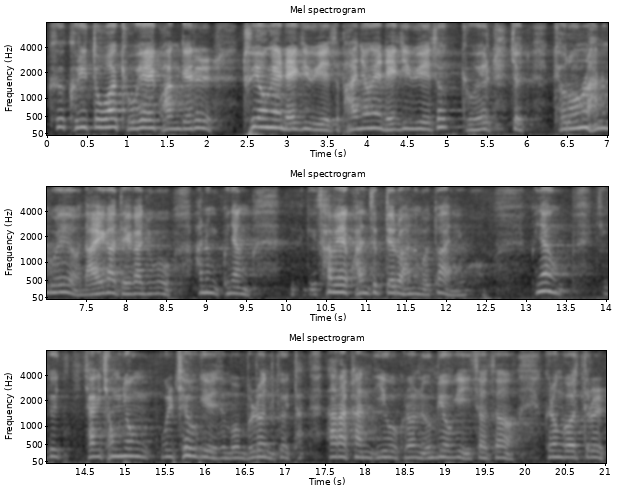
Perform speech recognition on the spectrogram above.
그 그리스도와 교회의 관계를 투영해 내기 위해서 반영해 내기 위해서 교회를 저 결혼을 하는 거예요. 나이가 돼 가지고 하는 그냥 사회 관습대로 하는 것도 아니고 그냥 그 자기 정욕을 채우기 위해서 뭐 물론 그 타락한 이후 그런 음욕이 있어서 그런 것들을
